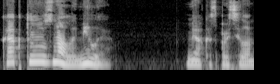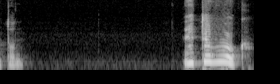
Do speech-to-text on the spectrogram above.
«Как ты узнала, милая?» – мягко спросил Антон. «Это волк».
